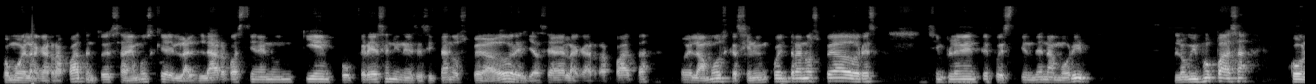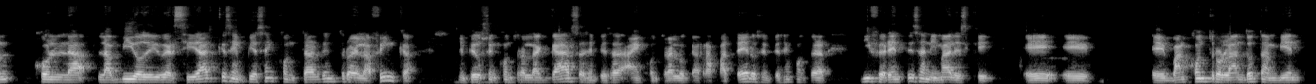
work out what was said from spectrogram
como de la garrapata. Entonces sabemos que las larvas tienen un tiempo, crecen y necesitan hospedadores, ya sea de la garrapata o de la mosca. Si no encuentran hospedadores, simplemente pues tienden a morir. Lo mismo pasa con, con la, la biodiversidad que se empieza a encontrar dentro de la finca. Empieza a encontrar las garzas, empieza a encontrar los garrapateros, empieza a encontrar diferentes animales que eh, eh, eh, van controlando también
